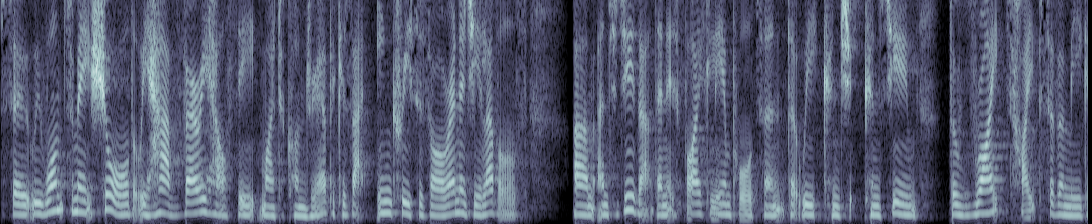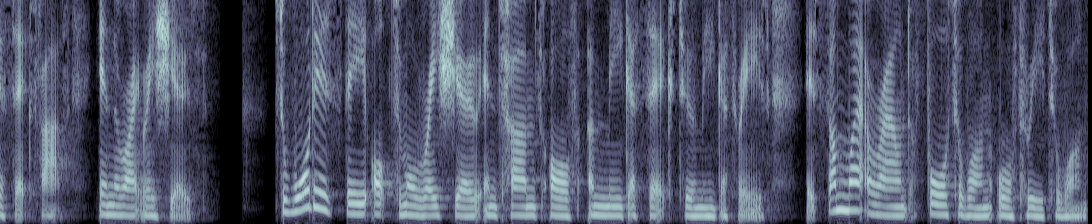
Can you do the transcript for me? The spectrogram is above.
So we want to make sure that we have very healthy mitochondria because that increases our energy levels. Um, and to do that, then it's vitally important that we con- consume the right types of omega 6 fats in the right ratios. So, what is the optimal ratio in terms of omega 6 to omega 3s? It's somewhere around 4 to 1 or 3 to 1.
